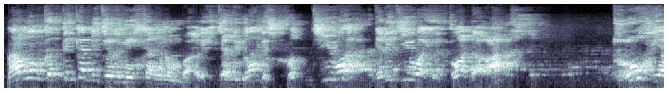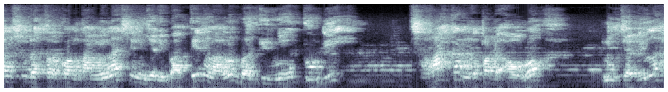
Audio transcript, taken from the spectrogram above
Namun ketika dijernihkan kembali jadilah disebut jiwa. Jadi jiwa itu adalah ruh yang sudah terkontaminasi menjadi batin lalu batinnya itu diserahkan kepada Allah menjadilah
